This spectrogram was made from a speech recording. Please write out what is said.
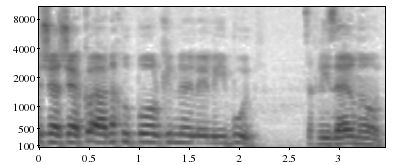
שאנחנו פה הולכים לאיבוד. צריך להיזהר מאוד.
